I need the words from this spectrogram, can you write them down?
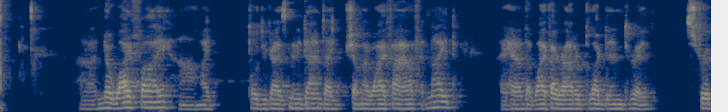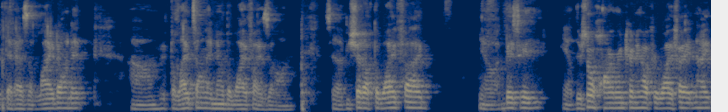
Uh, no Wi-Fi. Um, I told you guys many times I shut my Wi-Fi off at night. I have the Wi-Fi router plugged into a strip that has a light on it. Um, if the light's on, I know the Wi-Fi is on. So if you shut off the Wi-Fi, you know, basically you know, there's no harm in turning off your Wi-Fi at night,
